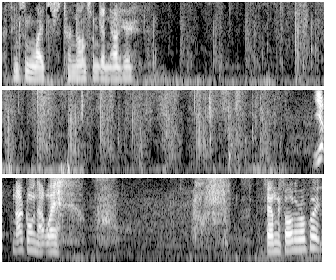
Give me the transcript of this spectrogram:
I think some lights just turned on, so I'm getting out of here. Yep, not going that way. Family photo real quick.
